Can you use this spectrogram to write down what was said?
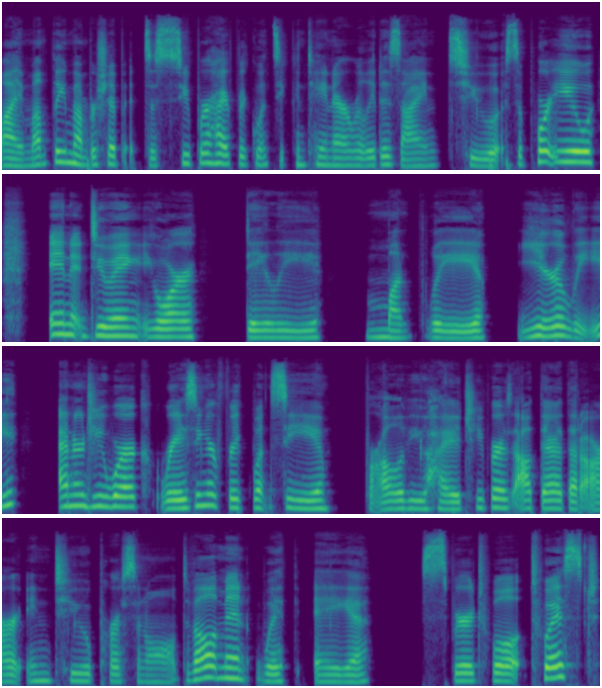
my monthly membership. It's a super high frequency container really designed to support you in doing your daily, monthly, yearly energy work, raising your frequency for all of you high achievers out there that are into personal development with a spiritual twist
